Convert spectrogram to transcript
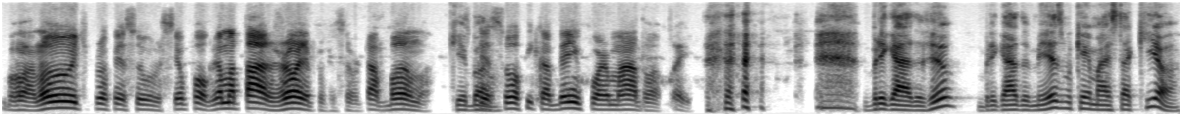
Boa noite, professor. Seu programa tá jóia, professor. Tá bom. Que bom. A pessoa fica bem informada. Obrigado, viu? Obrigado mesmo. Quem mais está aqui, ó?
